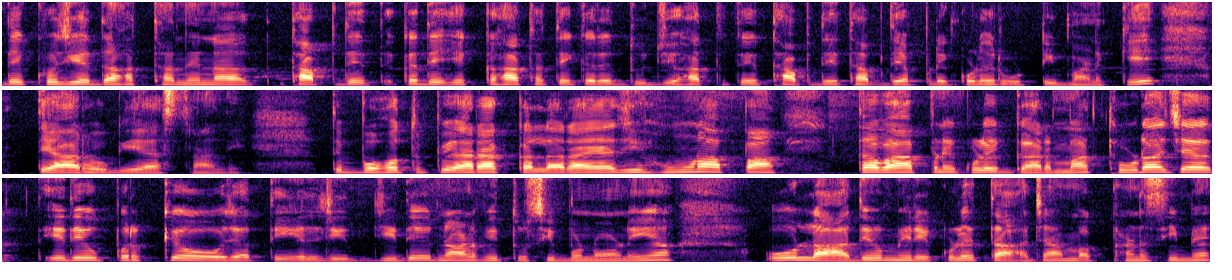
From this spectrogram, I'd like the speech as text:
ਦੇਖੋ ਜੀ ਇਦਾਂ ਹੱਥਾਂ ਦੇ ਨਾਲ ਥੱਪਦੇ, ਕਦੇ ਇੱਕ ਹੱਥ ਤੇ, ਕਦੇ ਦੂਜੇ ਹੱਥ ਤੇ ਥੱਪਦੇ ਥੱਪਦੇ ਆਪਣੇ ਕੋਲੇ ਰੋਟੀ ਬਣ ਕੇ ਤਿਆਰ ਹੋ ਗਈ ਇਸ ਤਰ੍ਹਾਂ ਦੀ। ਤੇ ਬਹੁਤ ਪਿਆਰਾ ਕਲਰ ਆਇਆ ਜੀ। ਹੁਣ ਆਪਾਂ ਤਵਾ ਆਪਣੇ ਕੋਲੇ ਗਰਮ ਆ। ਥੋੜਾ ਜਿਹਾ ਇਹਦੇ ਉੱਪਰ ਘਿਓ ਜਾਂ ਤੇਲ ਜੀ, ਜਿਹਦੇ ਨਾਲ ਵੀ ਤੁਸੀਂ ਬਣਾਉਣੇ ਆ, ਉਹ ਲਾ ਦਿਓ। ਮੇਰੇ ਕੋਲੇ ਤਾਜ਼ਾ ਮੱਖਣ ਸੀ ਮੈਂ,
